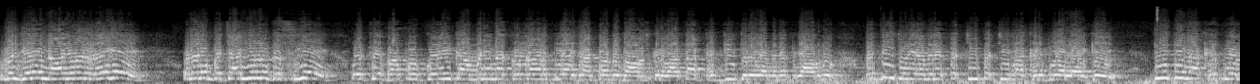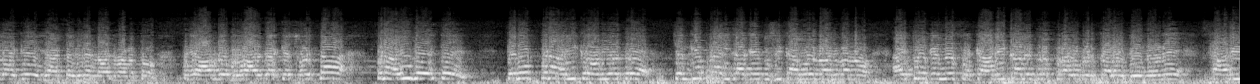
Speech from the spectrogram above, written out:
ਹੁਣ ਜਿਹੜੇ ਨੌਜਵਾਨ ਰਹਿ ਗਏ, ਉਹਨਾਂ ਨੂੰ ਬਚਾਈਏ, ਉਹਨੂੰ ਦੱਸੀਏ, ਉੱਥੇ ਬਾਪੂ ਕੋਈ ਕੰਮ ਨਹੀਂ ਮੈਂ ਕਰੋੜਾਂ ਰੁਪਇਆ ਏਜੰਟਾਂ ਤੋਂ ਵਾਪਸ ਕਰਵਾਤਾ। ਠੱਗੀ ਤੁਰੇ ਜਾਂਦੇ ਨੇ ਪੰਜਾਬ ਨੂੰ ਵੱਡੀ ਤੁਰੇ ਜਾਂਦੇ ਨੇ 25 25 ਲੱਖ ਰੁਪਇਆ ਲੈ ਕੇ। 30 30 ਲੱਖ ਰੁਪਇਆ ਲੈ ਕੇ ਏਜੰਟ ਜਿਹੜੇ ਨੌਜਵਾਨਾਂ ਤੋਂ ਪੰਜਾਬ ਨੂੰ ਬਰਬਾਦ ਕਰਕੇ ਸੁੱਟਦਾ ਪੜ੍ਹਾਈ ਦੇਖ ਤੇ ਕਹਿੰਦੇ ਪੜ੍ਹਾਈ ਕਰਾਉਣੀ ਉਧਰ, ਚੰਗੀ ਪੜ੍ਹਾਈ ਜਾ ਕੇ ਤੁਸੀਂ ਕਰ ਲਓ ਨੌਜਵਾਨੋ। ਇਧਰੋਂ ਕਹਿੰਦੇ ਸਰਕਾਰੀ ਕਾਲਜ ਤੋਂ ਪ੍ਰਾਈਵੇਟ ਕਾਲਜ ਦੇ ਦਿੰਦੇ ਨੇ, ਸਾਰੀ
